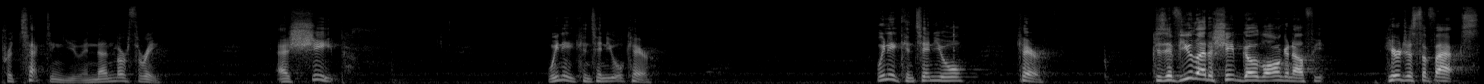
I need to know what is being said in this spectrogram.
protecting you. And number three, as sheep, we need continual care. We need continual care. Because if you let a sheep go long enough, here are just the facts.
